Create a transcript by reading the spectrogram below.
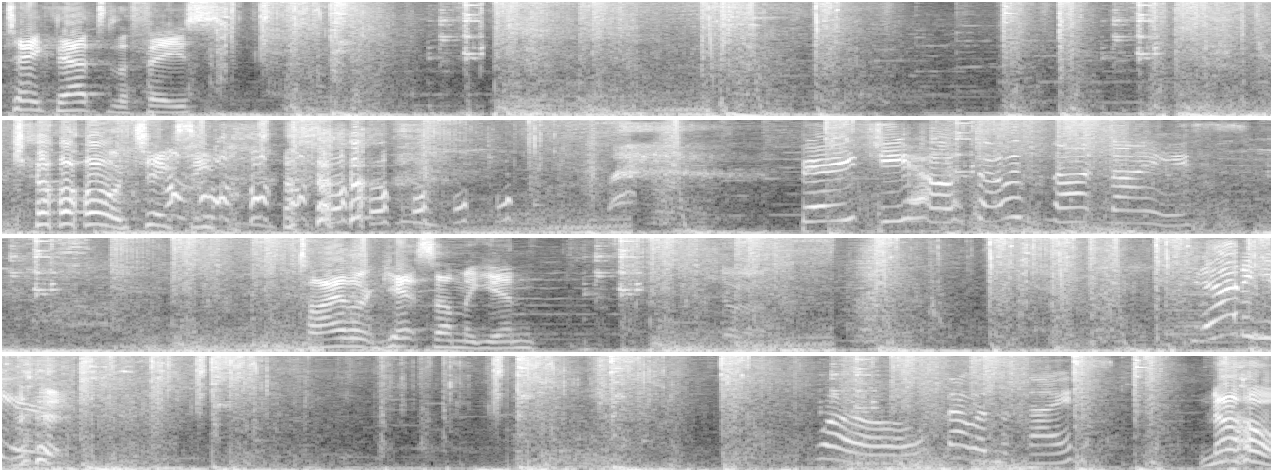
Take that to the face. Oh, Trixie! Barry G house. That was not nice. Tyler, get some again. Shut up. Get out of here. Whoa. That wasn't nice. No!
